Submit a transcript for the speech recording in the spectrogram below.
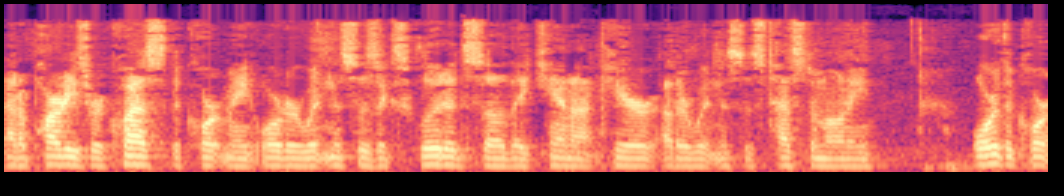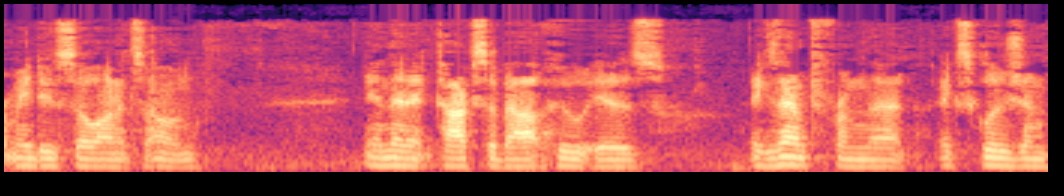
at a party's request, the court may order witnesses excluded so they cannot hear other witnesses' testimony, or the court may do so on its own. And then it talks about who is exempt from that exclusion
